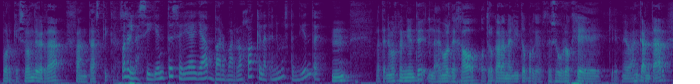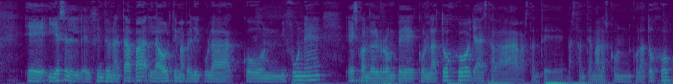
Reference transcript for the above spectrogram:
porque son de verdad fantásticas. Bueno, y la siguiente sería ya Barbarroja, que la tenemos pendiente. Mm, La tenemos pendiente, la hemos dejado otro caramelito porque estoy seguro que, que me va a encantar. Eh, y es el, el fin de una etapa, la última película con Mifune, es cuando él rompe con la Toho, ya estaba bastante, bastante a malas con, con la Toho,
